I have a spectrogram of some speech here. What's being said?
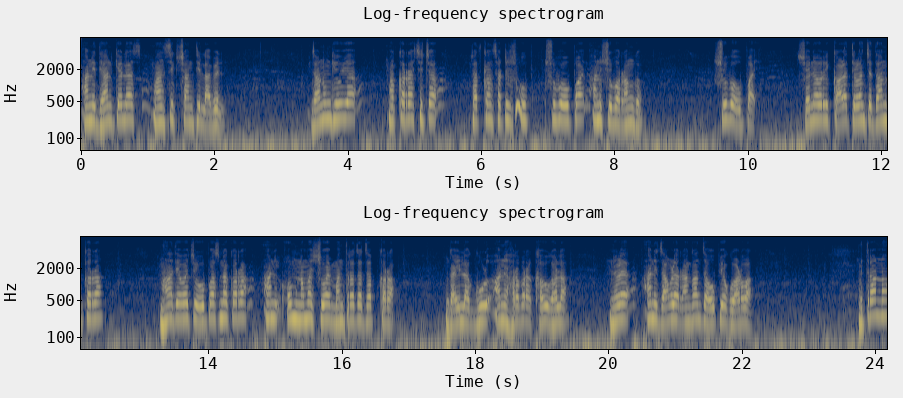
आणि ध्यान केल्यास मानसिक शांती लाभेल. जाणून घेऊया मकर राशीच्या जातकांसाठी उप शुभ उपाय आणि शुभ रंग. शुभ उपाय. शनिवारी काळ्या तिळांचे दान करा महादेवाची उपासना करा आणि ओम नमः शिवाय मंत्राचा जप करा. गाईला गूळ आणि हरभरा खाऊ घाला. निळ्या आणि जांभळ्या रंगांचा उपयोग वाढवा. मित्रांनो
